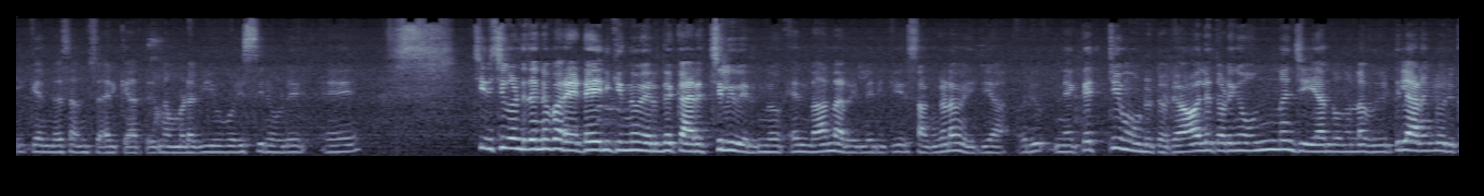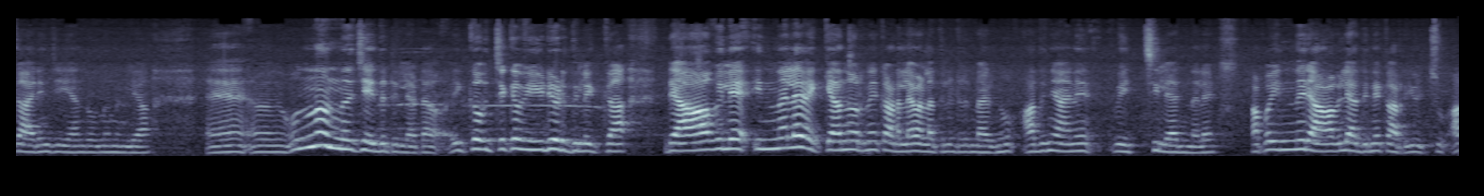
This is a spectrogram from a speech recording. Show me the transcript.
എനിക്ക് എന്താ സംസാരിക്കാത്തത്? നമ്മുടെ വ്യൂവേഴ്സിനോട് ഏ? ചിരിച്ചുകൊണ്ട് തന്നെ പറയട്ടെ എനിക്കിന്ന് വെറുതെ കരച്ചിൽ വരുന്നു. എന്താണെന്നറിയില്ല എനിക്ക് സങ്കടം വരിക. ഒരു നെഗറ്റീവ് മൂഡ് കേട്ടോ രാവിലെ തുടങ്ങി ഒന്നും ചെയ്യാൻ തോന്നുന്നില്ല. വീട്ടിലാണെങ്കിലും ഒരു കാര്യം ചെയ്യാൻ തോന്നുന്നില്ല. ഒന്നും ഒന്നും ചെയ്തിട്ടില്ല കേട്ടോ ഇക്ക ഉച്ചയ്ക്ക് വീഡിയോ എടുത്തില്ല. ഇക്ക രാവിലെ ഇന്നലെ വെക്കാന്ന് പറഞ്ഞ് കടല വെള്ളത്തിലിട്ടിട്ടുണ്ടായിരുന്നു. അത് ഞാൻ വെച്ചില്ല ഇന്നലെ. അപ്പോൾ ഇന്ന് രാവിലെ അതിനെ കറി വെച്ചു. ആ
